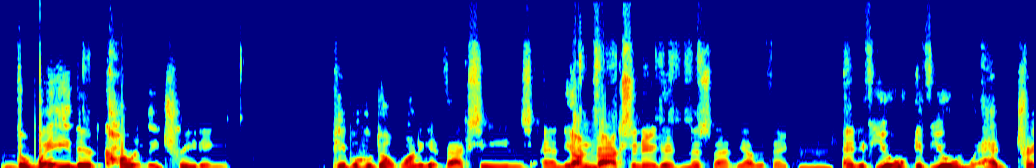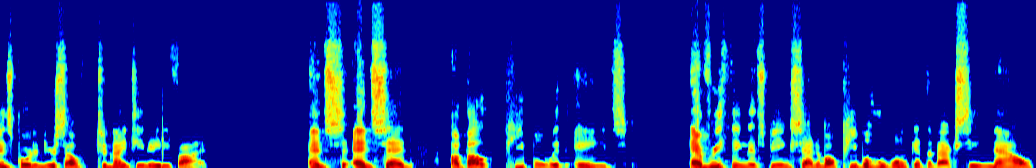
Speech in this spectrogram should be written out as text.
the way they're currently treating people who don't want to get vaccines and the unvaccinated and this that and the other thing Mhm. and if you if you had transported yourself to 1985 and and said about people with AIDS everything that's being said about people who won't get the vaccine now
